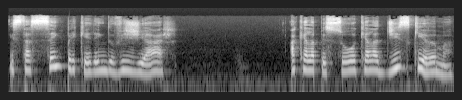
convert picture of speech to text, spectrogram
está sempre querendo vigiar aquela pessoa que ela diz que ama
